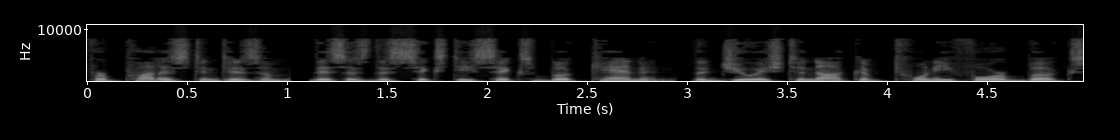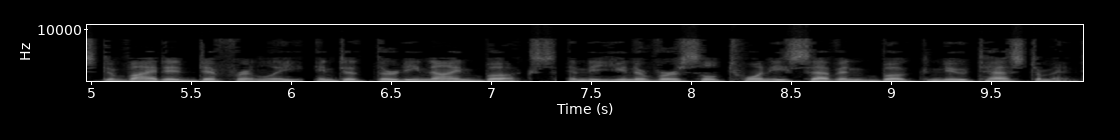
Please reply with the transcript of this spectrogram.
For Protestantism, this is the 66-book canon, the Jewish Tanakh of 24 books divided differently into 39 books and the universal 27-book New Testament.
